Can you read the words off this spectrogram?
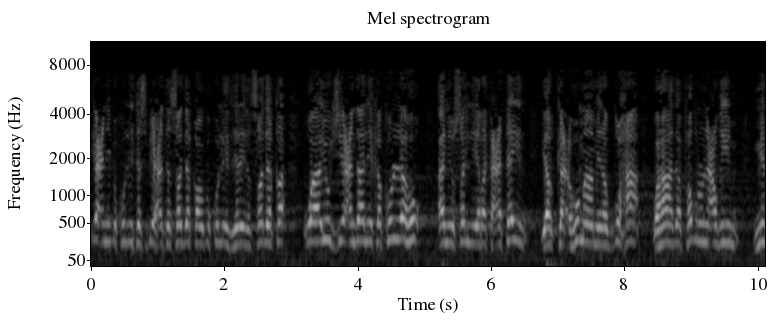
يعني بكل تسبيحة صدقة وبكل ثلاث صدقة ويجزي عن ذلك كله أن يصلي ركعتين يركعهما من الضحى وهذا فضل عظيم من,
